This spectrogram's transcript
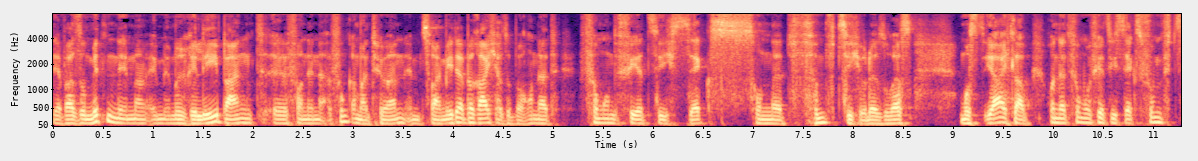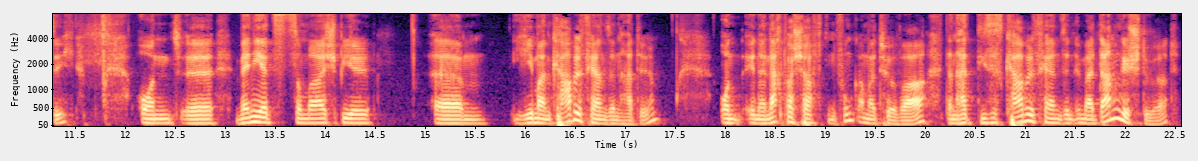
der war so mitten im, im, im Relaisband äh, von den Funkamateuren im 2-Meter-Bereich, also bei 145, 650 oder sowas. Muss, ja, ich glaube 145, 650. Und äh, wenn jetzt zum Beispiel ähm, jemand Kabelfernsehen hatte und in der Nachbarschaft ein Funkamateur war, dann hat dieses Kabelfernsehen immer dann gestört,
